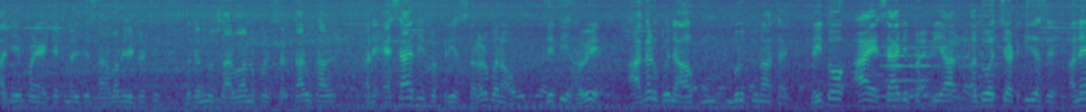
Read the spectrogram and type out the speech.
આજે પણ એટેકના લીધે સારવાર હેઠળ છે. તો તેમનું સારવારનો ખર્ચ સરકાર ઉઠાવે અને એસઆઈની પ્રક્રિયા સરળ બનાવો, જેથી હવે આગળ કોઈને મૃત્યુ ના થાય. નહીં તો આ એસઆઈની પ્રક્રિયા અધવચ્ચે અટકી જશે અને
